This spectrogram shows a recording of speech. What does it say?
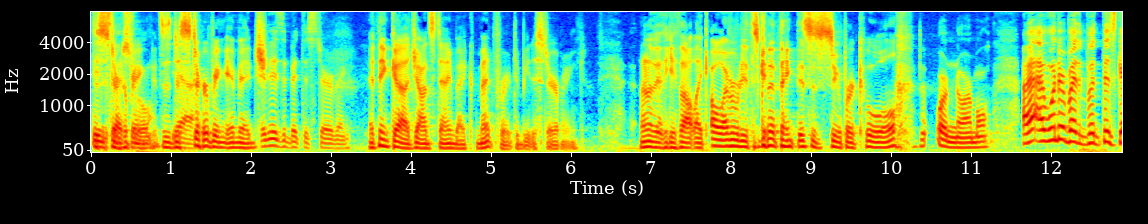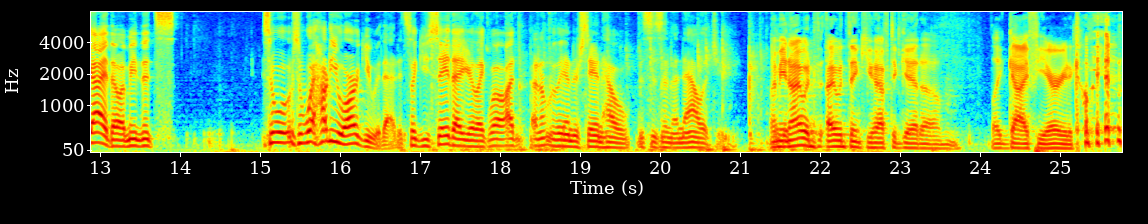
disturbing. Incestual. It's a Yeah. disturbing image. It is a bit disturbing. I think uh, John Steinbeck meant for it to be disturbing. I don't know. I think he thought like, oh, everybody's gonna think this is super cool. or normal. I, I wonder, but but this guy though. I mean, it's so so. What, how do you argue with that? It's like you say that you're like, well, I I don't really understand how this is an analogy. I mean, I would I would think you have to get um like Guy Fieri to come in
